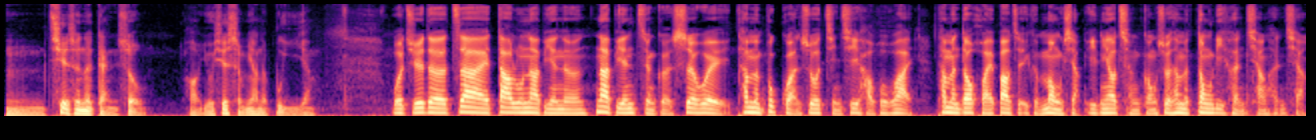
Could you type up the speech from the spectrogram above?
嗯切身的感受，好，有些什么样的不一样？我觉得在大陆那边呢，那边整个社会，他们不管说景气好或坏，他们都怀抱着一个梦想，一定要成功，所以他们动力很强很强。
